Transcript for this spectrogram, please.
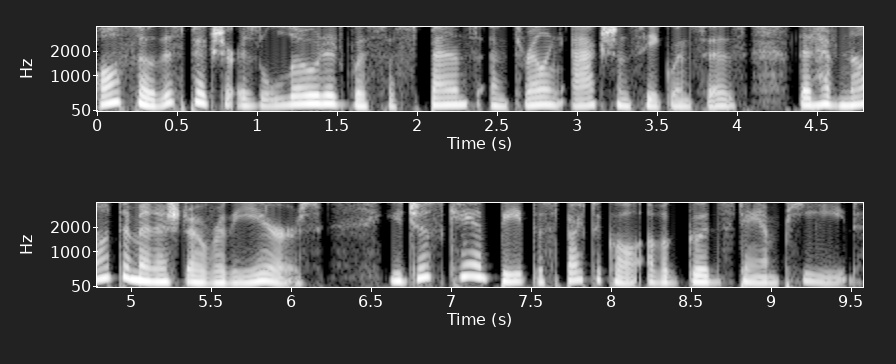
Also, this picture is loaded with suspense and thrilling action sequences that have not diminished over the years. You just can't beat the spectacle of a good stampede.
